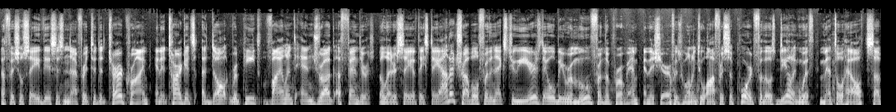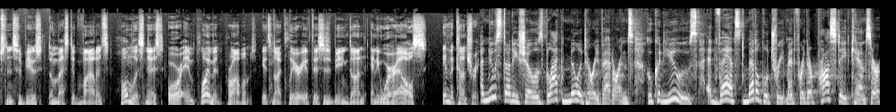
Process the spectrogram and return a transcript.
Officials say this is an effort to deter crime and it targets adult repeat violent and drug offenders. The letters say if they stay out of trouble for the next two years, they will be removed from the program, and the sheriff is willing to offer support for those dealing with mental health, substance abuse, domestic violence, homelessness, or employment problems. It's not clear if this is being done anywhere else in the country. A new study shows black military veterans who could use advanced medical treatment for their prostate cancer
